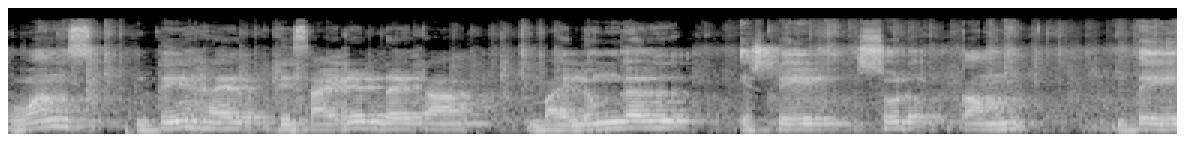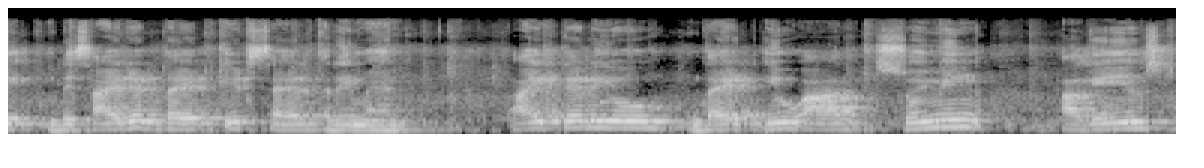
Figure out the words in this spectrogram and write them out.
Once they have decided that a bilingual state should come, they decided that it shall remain. I tell you that you are swimming against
